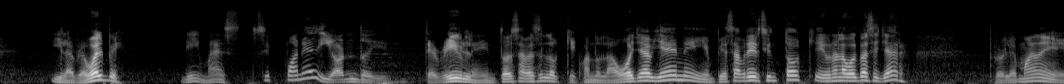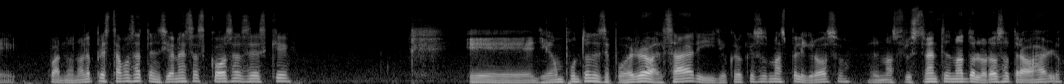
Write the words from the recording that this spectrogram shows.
y la revuelve. Y más, se pone de hondo y terrible. Entonces a veces lo que cuando la olla viene y empieza a abrirse un toque y uno la vuelve a sellar. El problema de cuando no le prestamos atención a esas cosas es que eh, llega un punto donde se puede rebalsar y yo creo que eso es más peligroso, es más frustrante, es más doloroso trabajarlo.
